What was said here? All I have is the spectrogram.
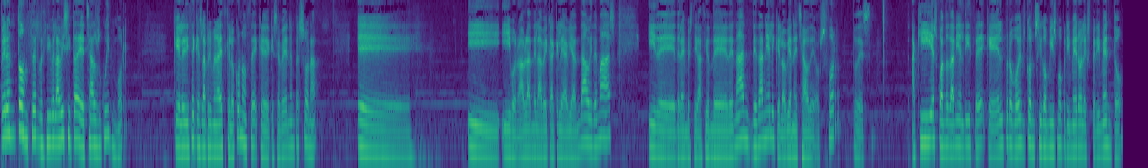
Pero entonces recibe la visita de Charles Whitmore, que le dice que es la primera vez que lo conoce, que, se ven en persona. Eh, y, bueno, hablan de la beca que le habían dado y demás, y de, la investigación de, de, Daniel y que lo habían echado de Oxford. Entonces, aquí es cuando Daniel dice que él probó consigo mismo primero el experimento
